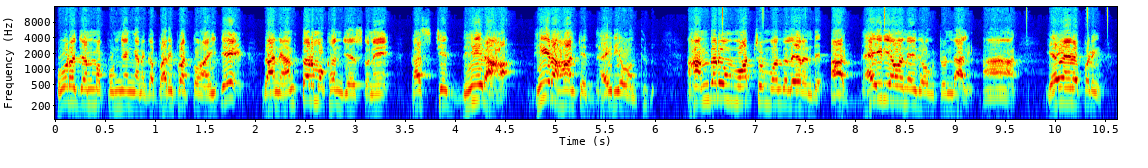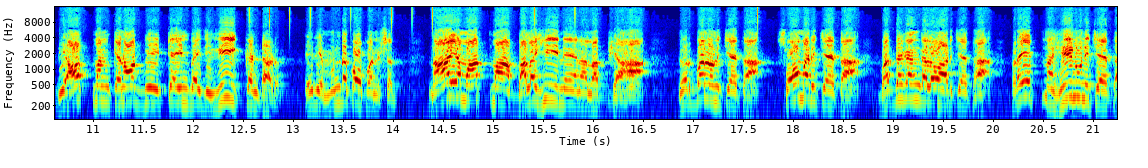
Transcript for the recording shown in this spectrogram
పూర్వజన్మ పుణ్యం గనక పరిపక్వం అయితే దాన్ని అంతర్ముఖం చేసుకునే కశ్చిత్ ధీర ధీర అంటే ధైర్యవంతుడు. అందరూ మోక్షం పొందలేరండి. ఆ ధైర్యం అనేది ఒకటి ఉండాలి. ఆ ఏమైనప్పటికీ the Atman cannot be attained by the weak అంటాడు. ఇది ముండకోపనిషత్ నాయమాత్మ బలహీనేన లభ్య. దుర్బలుని చేత సోమరి చేత బద్ధకం గలవాడి చేత ప్రయత్నహీనుని చేత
